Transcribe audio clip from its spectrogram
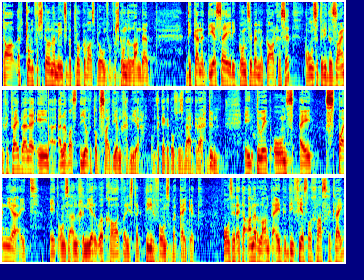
daar 'n klomp verskillende mense betrokke was by hom van verskillende lande. Die Kanadese het die konsep bymekaar gesit. Ons het hierdie design gekry by hulle en hulle was deeltyd op site die ingenieur om te kyk dat ons ons werk reg doen. En toe het ons uit Spanje uit het ons 'n ingenieur ook gehad wat die struktuur vir ons bekyk het. Ons het uit 'n ander land uit die veselglas gekry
